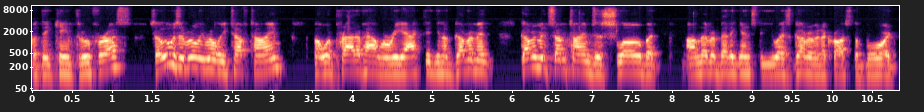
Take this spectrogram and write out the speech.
but they came through for us. So it was a really, really tough time, but we're proud of how we reacted. You know, government government sometimes is slow, but I'll never bet against the U.S. government across the board.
